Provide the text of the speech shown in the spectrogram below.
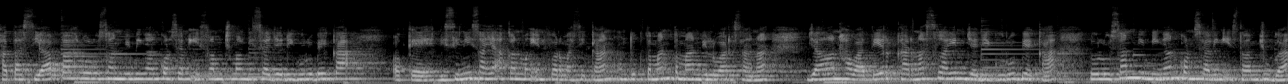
Kata siapa lulusan bimbingan konseling Islam cuma bisa jadi guru BK? Oke, di sini saya akan menginformasikan untuk teman-teman di luar sana, jangan khawatir karena selain jadi guru BK, lulusan bimbingan konseling Islam juga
